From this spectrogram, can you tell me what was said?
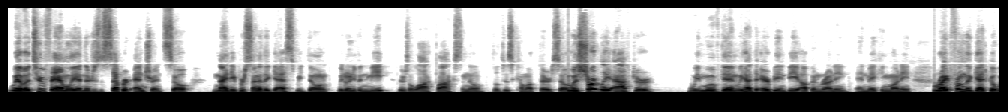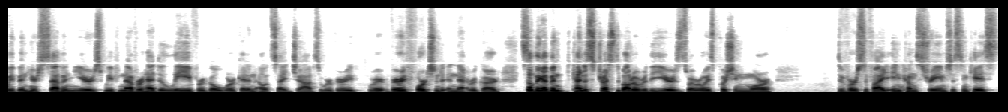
We have a two family, and there's a separate entrance. So 90% of the guests we don't we don't even meet. There's a lockbox, and they'll they'll just come up there. So it was shortly after we moved in, we had the Airbnb up and running and making money. Right from the get go, we've been here seven years. We've never had to leave or go work at an outside job. So we're very, we're very fortunate in that regard. Something I've been kind of stressed about over the years. That's why we're always pushing more diversified income streams just in case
